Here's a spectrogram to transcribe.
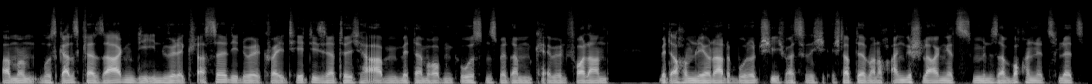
Aber man muss ganz klar sagen, die individuelle Klasse, die individuelle Qualität, die sie natürlich haben, mit einem Robin Gosens, mit einem Kevin Volland, mit auch einem Leonardo Bonucci, ich weiß nicht, ich glaube, der war noch angeschlagen, jetzt zumindest am Wochenende zuletzt.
